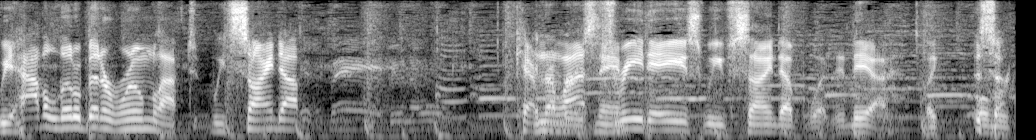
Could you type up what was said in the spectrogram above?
we have a little bit of room left. We signed up. Can't In the remember last his name. three days, we've signed up. What? Yeah, like So- over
